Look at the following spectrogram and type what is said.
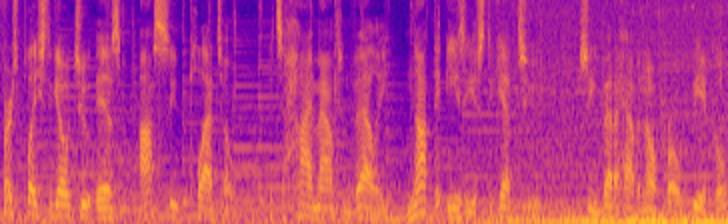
First place to go to is Assy Plateau. It's a high mountain valley, not the easiest to get to, so you better have an off-road vehicle.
